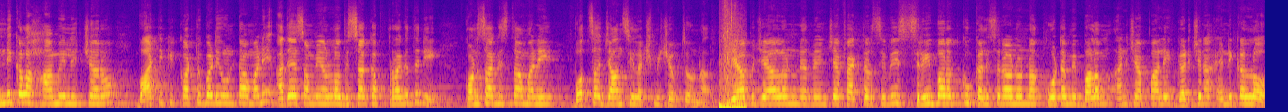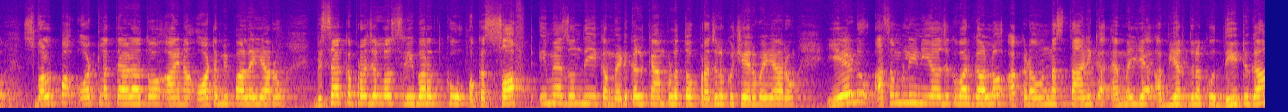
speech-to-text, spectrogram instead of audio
ఎన్నికల హామీలు ఇచ్చారో వాటికి కట్టుబడి ఉంటామని అదే సమయంలో విశాఖ ప్రగతిని కొనసాగిస్తామని బొత్స ఝాన్సీ లక్ష్మి చెబుతున్నారు జయాపు జయాలను నిర్ణయించే ఫ్యాక్టర్స్ ఇవి శ్రీభరత్కు కలిసి రానున్న కూటమి బలం అని చెప్పాలి. గడిచిన ఎన్నికల్లో స్వల్ప ఓట్ల తేడాతో ఆయన ఓటమి పాలయ్యారు. విశాఖ ప్రజల్లో శ్రీభరత్కు ఒక సాఫ్ట్ ఇమేజ్ ఉంది. ఇక మెడికల్ క్యాంపులతో ప్రజలకు చేరువయ్యారు. ఏడు అసెంబ్లీ నియోజకవర్గాల్లో అక్కడ ఉన్న స్థానిక ఎమ్మెల్యే అభ్యర్థులకు ధీటుగా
